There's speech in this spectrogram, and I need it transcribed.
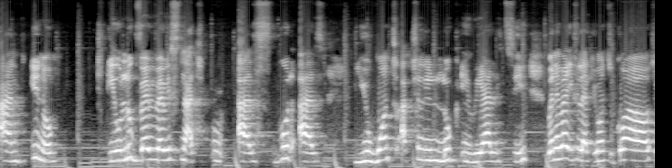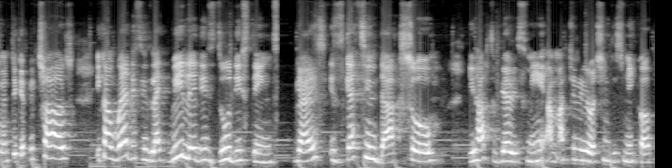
and you know you look very very snatched as good as you want to actually look in reality. Whenever you feel like you want to go out you want to take your pictures you can wear these things. Like we ladies do these things. Guys it's getting dark so you have to bear with me. I'm actually rushing this makeup.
